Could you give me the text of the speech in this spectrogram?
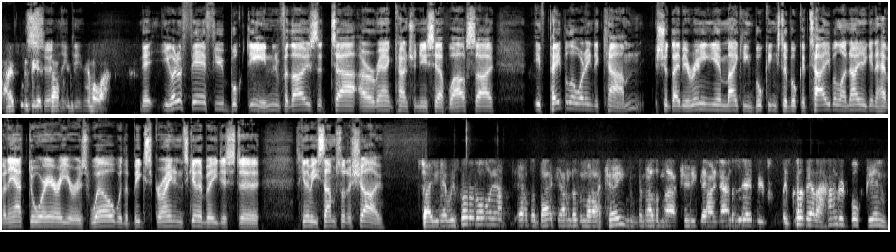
hopefully we get Certainly something did. similar. Now, you've got a fair few booked in, and for those that uh, are around country New South Wales, so if people are wanting to come, should they be ringing you, making bookings to book a table? I know you're going to have an outdoor area as well with a big screen, and it's going to be just uh, it's going to be some sort of show. So yeah, we've got it all out, out the back under the marquee. We've got another marquee going under there. We've, we've got about hundred booked in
